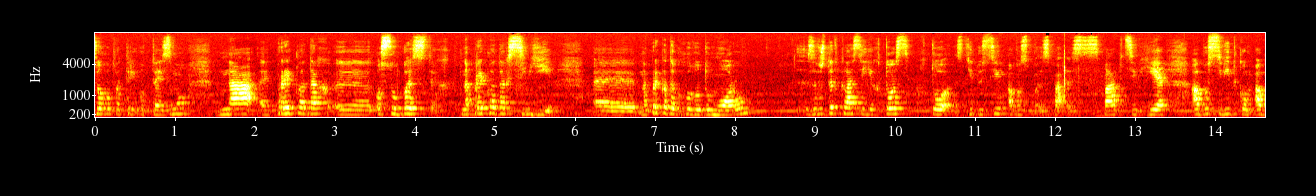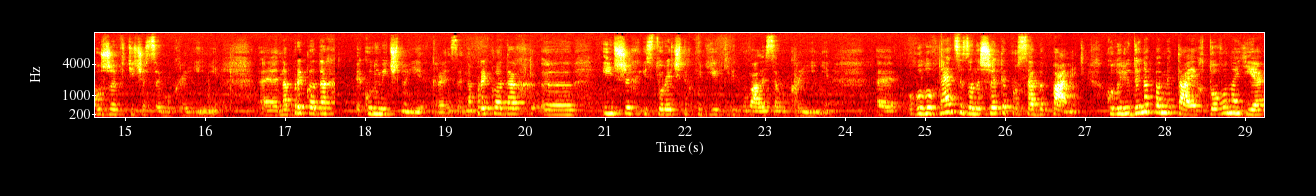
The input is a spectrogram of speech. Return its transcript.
цього патріотизму на е, прикладах е, особистих, на прикладах сім'ї, е, на прикладах голодомору. Завжди в класі є хтось, хто з дідусів або з- з ба- з бабців є або свідком, або жив в ті часи в Україні. На прикладах економічної кризи, на прикладах е, інших історичних подій, які відбувалися в Україні. Е, Головне це залишити про себе пам'ять. Коли людина пам'ятає, хто вона є,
